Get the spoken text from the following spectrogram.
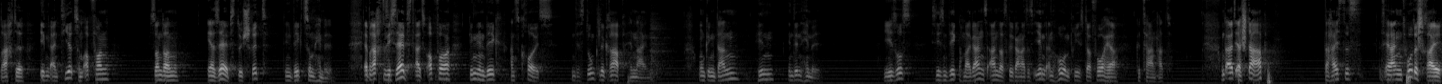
brachte irgendein Tier zum Opfern, sondern er selbst durchschritt den Weg zum Himmel. Er brachte sich selbst als Opfer, ging den Weg ans Kreuz, in das dunkle Grab hinein und ging dann hin in den Himmel. Jesus ist diesen Weg nochmal ganz anders gegangen, als es irgendein Hohenpriester vorher getan hat. Und als er starb, da heißt es, dass er einen Todesschrei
